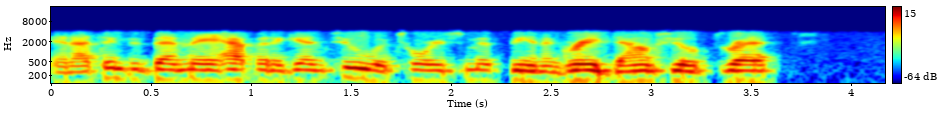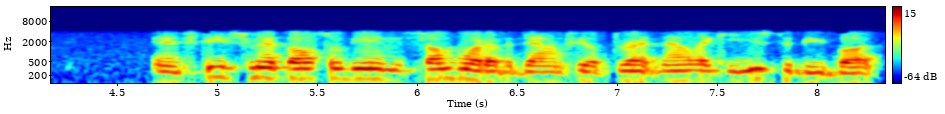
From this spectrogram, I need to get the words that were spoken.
and I think that that may happen again too with Torrey Smith being a great downfield threat, and Steve Smith also being somewhat of a downfield threat now, like he used to be. But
